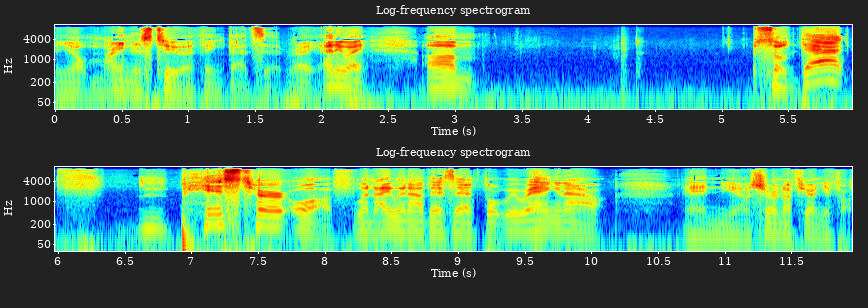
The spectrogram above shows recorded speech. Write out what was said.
You know, minus 2, I think that's it, right? Anyway, um, so that pissed her off when I went out there said, I thought we were hanging out. And, you know, sure enough, you're on your phone.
